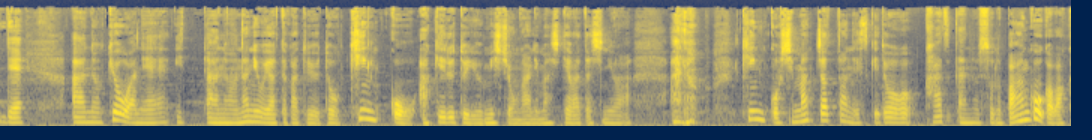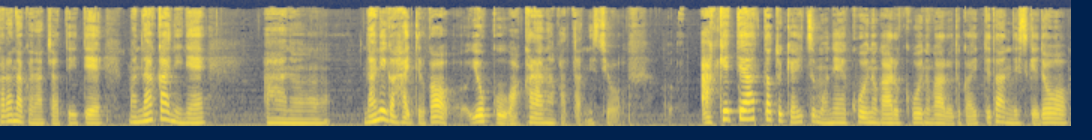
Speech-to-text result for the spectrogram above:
であの今日はねあの何をやったかというと金庫を開けるというミッションがありまして私にはあの金庫閉まっちゃったんですけどかあのその番号が分からなくなっちゃっていて、まあ、中にねあの何が入ってるかよく分からなかったんですよ。開けてあった時はいつもねこういうのがあるこういうのがあるとか言ってたんですけど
